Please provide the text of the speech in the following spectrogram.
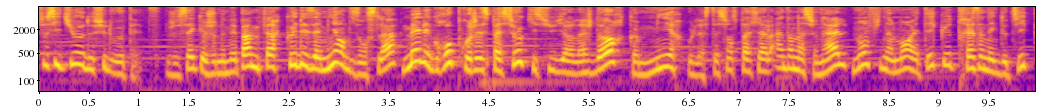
se situe au-dessus de vos têtes. Je sais que je ne vais pas me faire que des amis en disant cela, mais les gros projets spatiaux qui suivirent l'âge d'or, comme Mir ou la Station Spatiale Internationale, n'ont finalement été que très anecdotiques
